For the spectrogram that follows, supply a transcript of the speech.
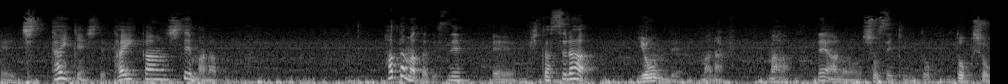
え実体験して体感して学ぶのか。はたまたですね、えひたすら読んで学ぶ、まあね、あの書籍と読書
